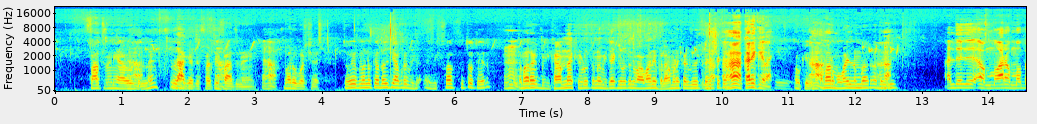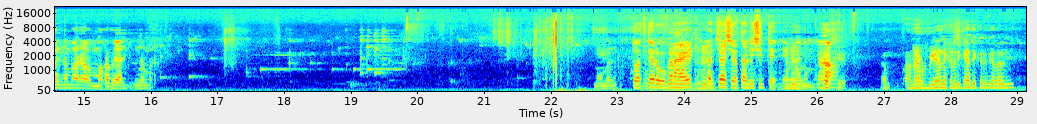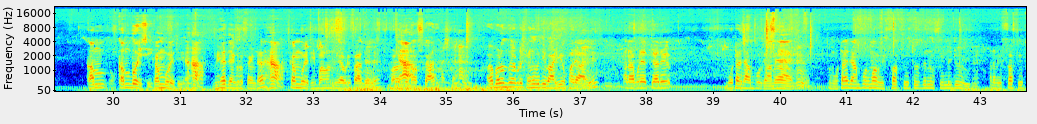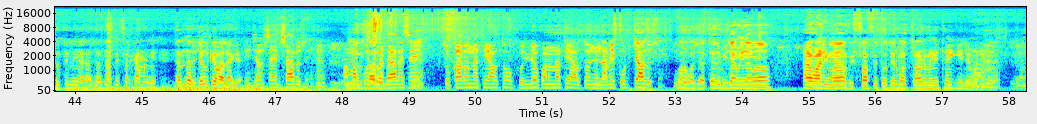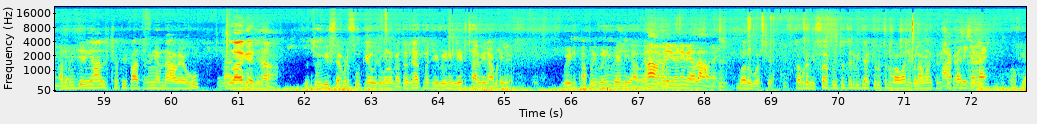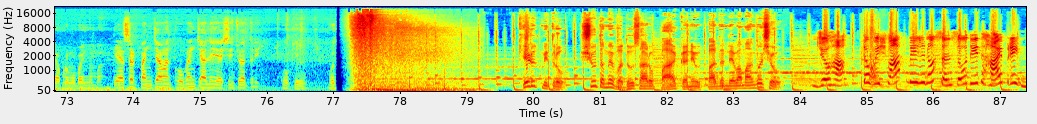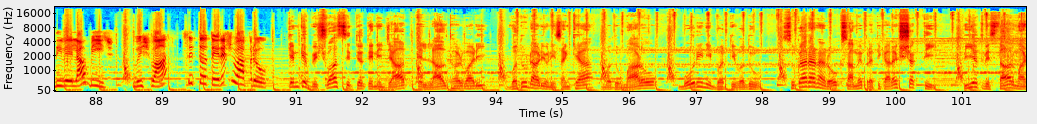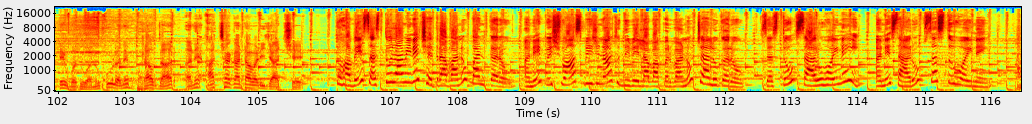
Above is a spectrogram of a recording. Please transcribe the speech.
સાત વીણી આવે એવું તમને લાગે. છે ફરી સાત વીણી. બરોબર છે. તો એ મને કદલજી આપણે વિશ્વાસ પિત્તોતેર હમ. તમારા ગામના ખેડૂતોને બીજા ખેડૂતોને વાવવાની ભલામણ કરવી કરી શકાય? હા કરી કહેવાય. ઓકે તમારો મોબાઈલ નંબર અદલજી? અદલજી મારો મોબાઈલ નંબર મખાભાઈ નંબર. તોતેર ઓગણસાઠ પચાસ છેતાલીસ સિત્તેર એમનો નંબર. હા. અને આપણે બિયારણ ખરીદી ક્યાંથી કરી હતી અદલજી? કમ કંબોય કંબોયથી હા. Vihat agro centre. હા. કંબોયથી બળવંતભાઈ આપણી પાસે છે. બળવંતભાઈ નમસ્કાર. હવે બળવંતભાઈ આપણે ઘણી બધી વાડીઓ ફર્યા છે અને આપણે અત્યારે મોટા જામપુર ગામે આવ્યા છીએ. તો મોટા જામપુરમાં વિશ્વાસ પિત્તોતેરનું ફિલ્ડ જોયું. અને વિશ્વાસ પિત્તોતેરની હજાર જાતની સરખામણીએ તમને રિઝલ્ટ કેવા લાગ્યા? રિઝલ્ટ સાહેબ સારું છે. આમાં ફૂટ વધારે છે. સુકારો નથી આવતો ફૂલ્યો પણ નથી આવતો અને નવી ફૂટ ચાલુ છે. બરોબર છે. અત્યારે બીજા મહિનામાં આ વાડીમાં વિશ્વાસ પિત્તોતેરમાં ત્રણ વીણી થઈ ગઈ છે વડીને અને બીજી અહીંયા હાલ છ થી સાત વીણી અમને આવે એવું લાગે છે. હા. તો તો એ વિશે આપણે શું કહેવું છે? મને કદરજાતમાં જાતમાં જે વીણી લેટ થાય ને આપણી વીણી- આપણી વીણી વહેલી આવે. હા આપણી વેણી વહેલા આવે. બરોબર છે. તો આપણે વિશ્વાસ પિત્તોતેર બીજા ખેડૂતોને વાવવાની ભલામણ કરી શકાય? કરી શકાય. ઓકે આપણો મોબાઈલ નંબર? ત્રેસઠ પંચાવન ઓગણચાલીસ એસી ચોત્રીસ. ઓકે. ખેડૂત મિત્રો શું તમે વધુ સારો પાક અને ઉત્પાદન લેવા માંગો છો? જો હા તો વિશ્વાસ બીજનો સંશોધિત હાઇબ્રિડ દિવેલા બીજ. વિશ્વાસ સિત્તોતેર જ વાપરો. કેમ કે વિશ્વાસ સિત્યોતેરની જાત એ લાલ થળવાળી વધુ ડાળીઓની સંખ્યા વધુ માળો બોરીની ભરતી વધુ સુકારાના રોગ સામે પ્રતિકારક શક્તિ પિયત વિસ્તાર માટે વધુ અનુકૂળ અને ભરાવદાર અને આછા કાંટાવાળી જાત છે. તો હવે સસ્તું લાવીને છેતરાવાનું બંધ કરો અને વિશ્વાસ બીજના જ દિવેલા વાપરવાનું ચાલુ કરો. સસ્તું સારું હોય નહીં અને સારું સસ્તું હોય નહીં.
